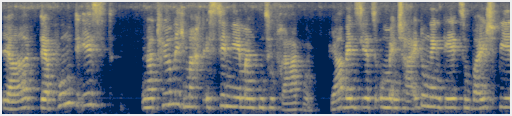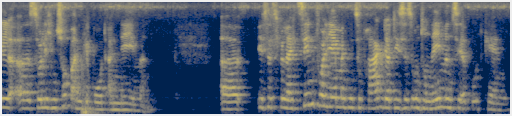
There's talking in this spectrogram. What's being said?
Ja, der Punkt ist, natürlich macht es Sinn, jemanden zu fragen. Ja, wenn es jetzt um Entscheidungen geht, zum Beispiel, äh, soll ich ein Jobangebot annehmen? Äh, ist es vielleicht sinnvoll, jemanden zu fragen, der dieses Unternehmen sehr gut kennt?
